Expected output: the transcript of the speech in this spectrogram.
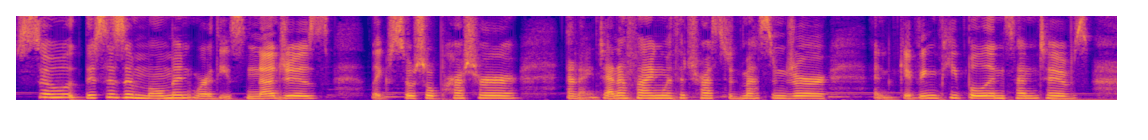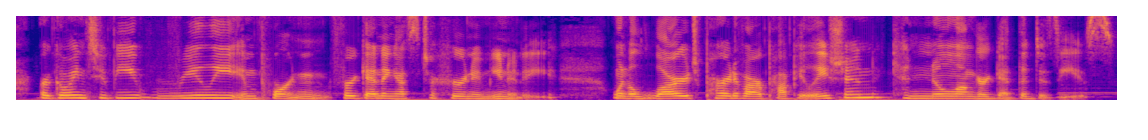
So, this is a moment where these nudges, like social pressure and identifying with a trusted messenger and giving people incentives, are going to be really important for getting us to herd immunity when a large part of our population can no longer get the disease.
